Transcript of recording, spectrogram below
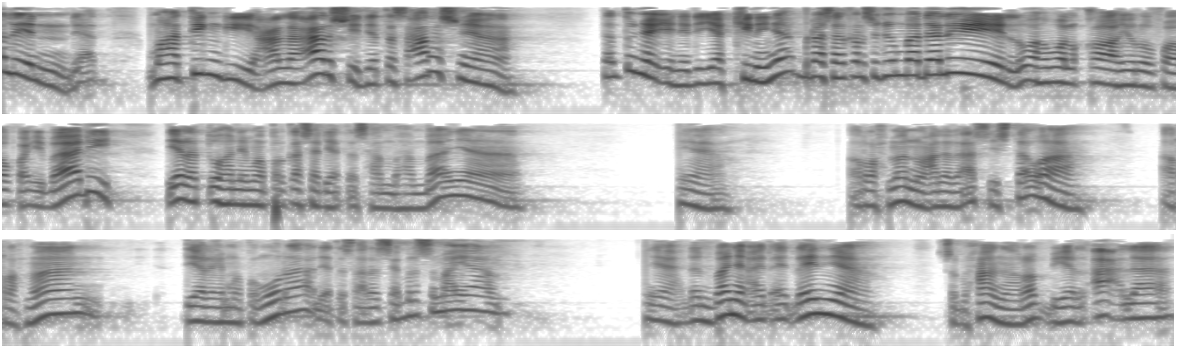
alin, dia maha tinggi ala arsy di atas arasnya. Tentunya ini diyakininya berdasarkan sejumlah dalil. Wa huwal qahiru fawqa ibadi. Dialah Tuhan yang maha perkasa di atas hamba-hambanya. Ya. Ar-Rahmanu 'ala al-'arsy istawa. Ar-Rahman dialah yang maha pemurah di atas arasnya bersemayam. Ya, dan banyak ayat-ayat lainnya. Subhana rabbiyal a'la.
